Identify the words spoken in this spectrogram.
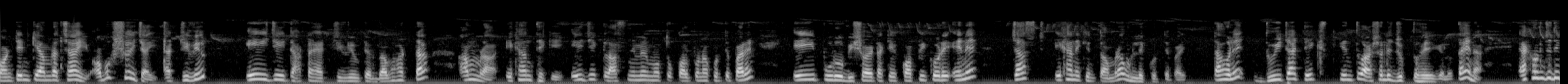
কন্টেন্ট কি আমরা চাই? অবশ্যই চাই। অ্যাট্রিবিউট এই যে ডাটা অ্যাট্রিবিউটের ব্যবহারটা আমরা এখান থেকে এই যে ক্লাস নেমের মতো কল্পনা করতে পারেন, এই পুরো বিষয়টাকে কপি করে এনে জাস্ট এখানে কিন্তু আমরা উল্লেখ করতে পারি। তাহলে দুইটা টেক্সট কিন্তু আসলে যুক্ত হয়ে গেল, তাই না? এখন যদি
